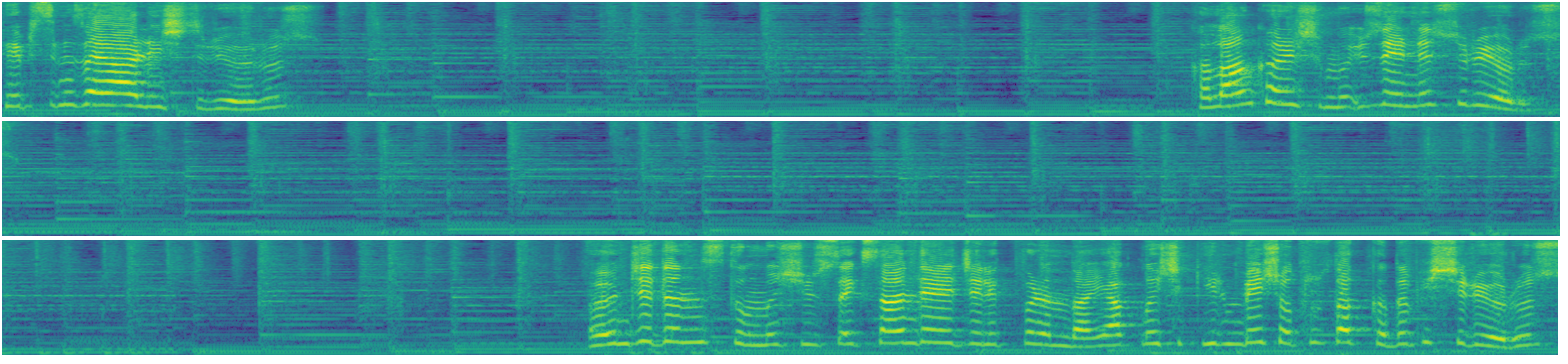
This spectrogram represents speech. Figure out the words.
Tepsimize yerleştiriyoruz. Kalan karışımı üzerine sürüyoruz. Önceden ısıtılmış 180 derecelik fırında yaklaşık 25-30 dakikada pişiriyoruz.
